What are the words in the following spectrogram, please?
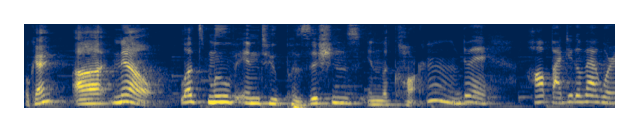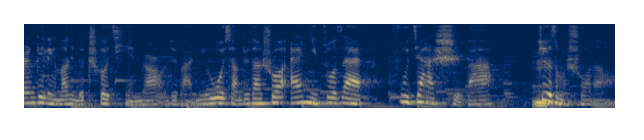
Okay, uh, now let's move into positions in the car. 嗯，对。 好，把这个外国人给领到你的车前边了，对吧？你如果想对他说，哎，你坐在副驾驶吧，这个怎么说呢？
